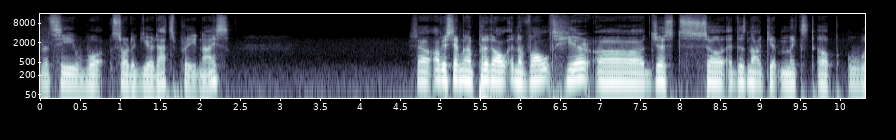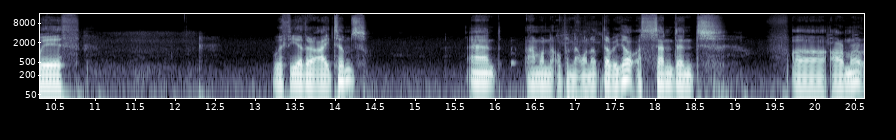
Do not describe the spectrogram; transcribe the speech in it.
let's see what sort of gear. That's pretty nice. So obviously I'm going to put it all in a vault here. Uh, just so it does not get mixed up with with the other items. And I'm going to open that one up. There we go. Ascendant uh, armor.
